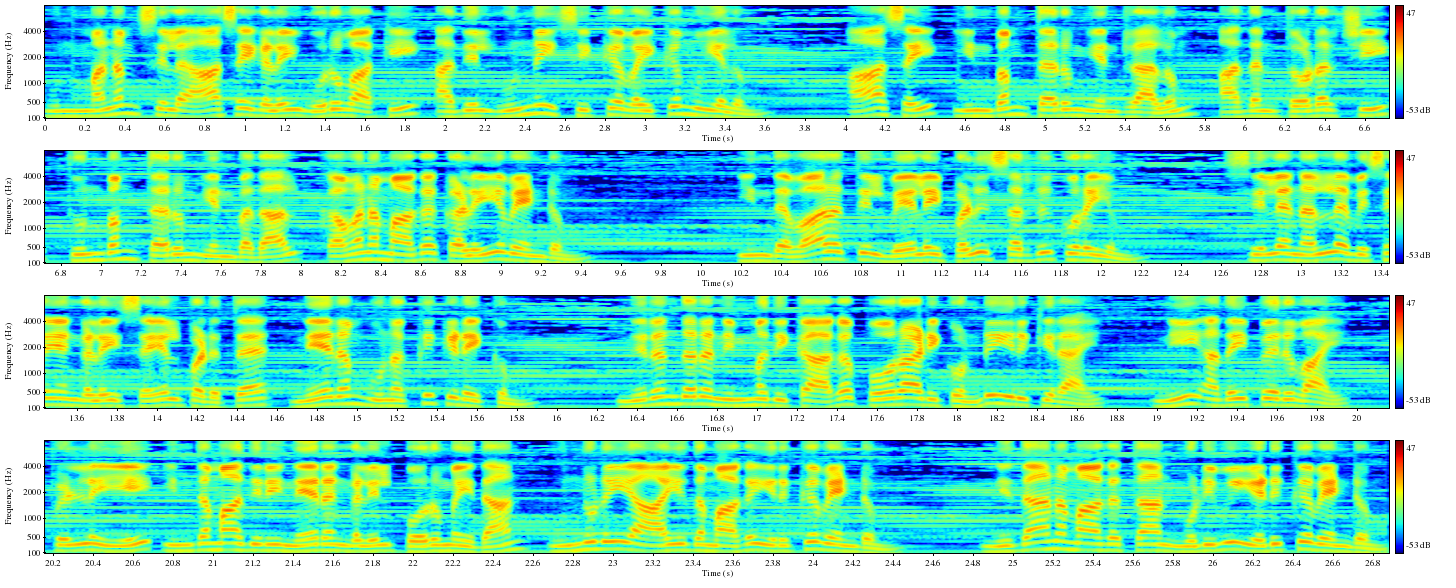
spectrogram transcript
உன் மனம் சில ஆசைகளை உருவாக்கி அதில் உன்னை சிக்க வைக்க முயலும். ஆசை இன்பம் தரும் என்றாலும் அதன் தொடர்ச்சி துன்பம் தரும் என்பதால் கவனமாக களைய வேண்டும். இந்த வாரத்தில் வேலைப்பளு சற்று குறையும். சில நல்ல விஷயங்களை செயல்படுத்த நேரம் உனக்கு கிடைக்கும். நிரந்தர நிம்மதிக்காக போராடிக்கொண்டு இருக்கிறாய். நீ அதை பெறுவாய். பிள்ளையே இந்த மாதிரி நேரங்களில் பொறுமைதான் உன்னுடைய ஆயுதமாக இருக்க வேண்டும். நிதானமாகத்தான் முடிவு எடுக்க வேண்டும்.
